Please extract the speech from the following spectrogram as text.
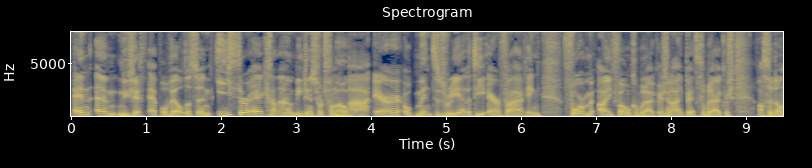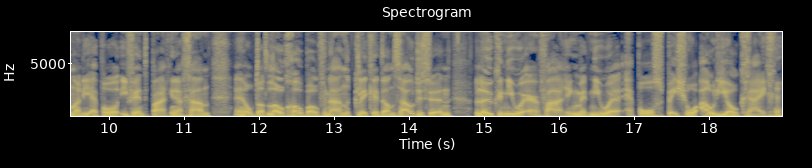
En um, nu zegt Apple wel dat ze een Easter egg gaan aanbieden. Een soort van oh. AR, augmented reality ervaring... voor iPhone-gebruikers en iPad-gebruikers. Als ze dan naar die Apple event-pagina gaan... en op dat logo bovenaan klikken... dan zouden ze een leuke nieuwe ervaring... met nieuwe Apple Spatial Audio krijgen.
